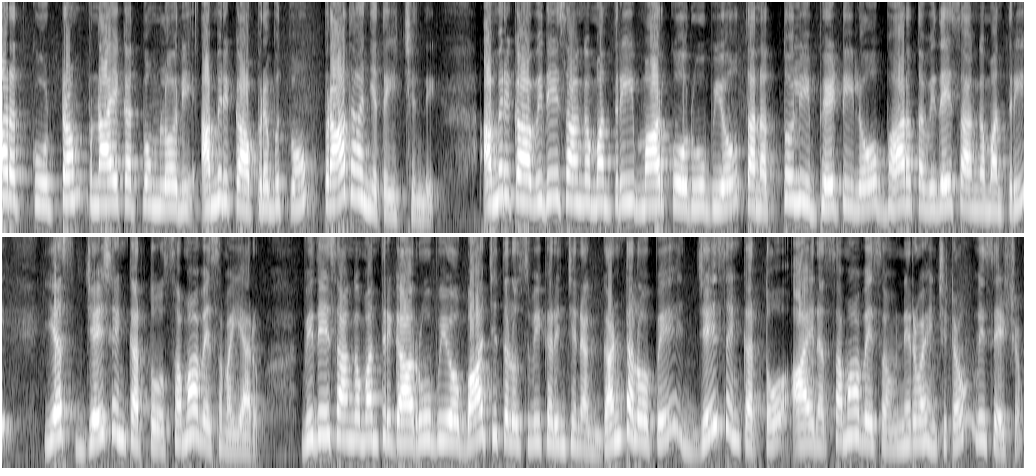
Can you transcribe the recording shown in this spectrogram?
భారత్కు ట్రంప్ నాయకత్వంలోని అమెరికా ప్రభుత్వం ప్రాధాన్యత ఇచ్చింది. అమెరికా విదేశాంగ మంత్రి మార్కో రూబియో తన తొలి భేటీలో భారత విదేశాంగ మంత్రి ఎస్ జయశంకర్తో సమావేశమయ్యారు. విదేశాంగ మంత్రిగా రూబియో బాధ్యతలు స్వీకరించిన గంటలోపే జయశంకర్తో ఆయన సమావేశం నిర్వహించటం విశేషం.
